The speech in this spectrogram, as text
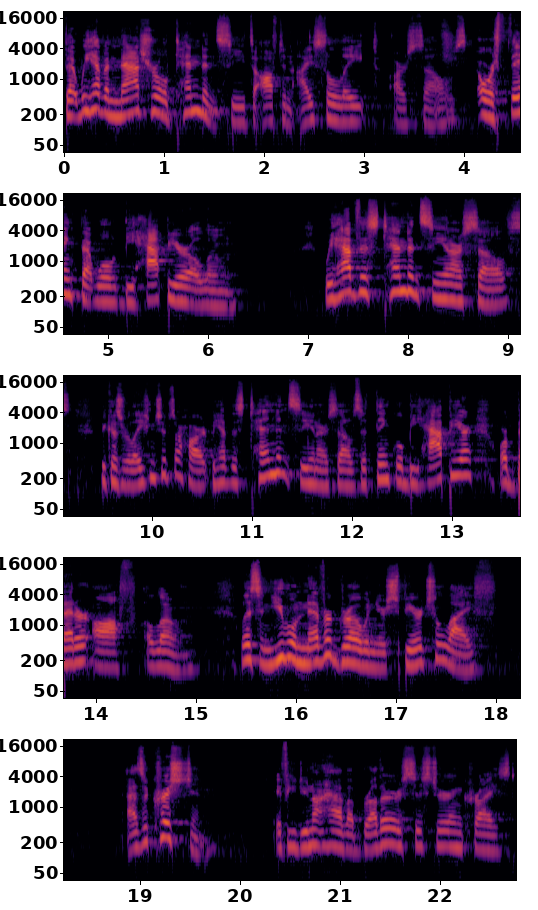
that we have a natural tendency to often isolate ourselves or think that we'll be happier alone. We have this tendency in ourselves because relationships are hard, we have this tendency in ourselves to think we'll be happier or better off alone. Listen, you will never grow in your spiritual life as a Christian if you do not have a brother or sister in Christ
